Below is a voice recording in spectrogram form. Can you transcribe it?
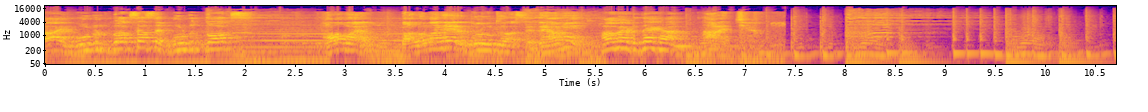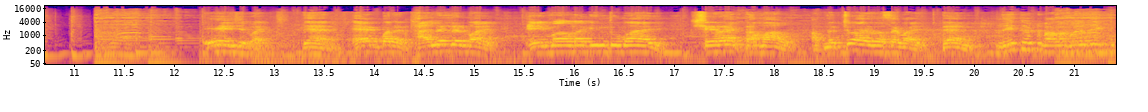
ভাই ব্লুটুথ বক্স আছে ব্লুটুথ বক্স হ ভাই ভালো মানের ব্লুটুথ আছে দেখানো হবে একটু দেখান। আচ্ছা। এই যে ভাই দেন একবারে থাইল্যান্ডের ভাই এই মালটা কিন্তু ভাই সেরা একটা মাল। আপনার চয়েস আছে ভাই দেন। দেখি তো একটু ভালো করে দেখি তো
